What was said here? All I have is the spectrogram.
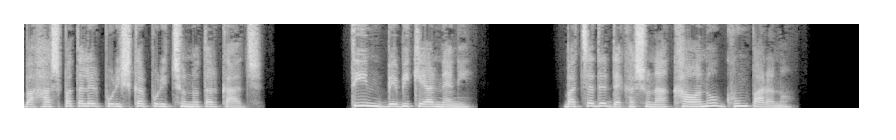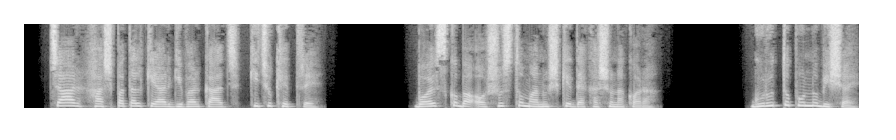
বা হাসপাতালের পরিষ্কার পরিচ্ছন্নতার কাজ। তিন, বেবি কেয়ার ন্যানি বাচ্চাদের দেখাশোনা, খাওয়ানো, ঘুম পাড়ানো। চার, হাসপাতাল কেয়ার গিভার কাজ, কিছু ক্ষেত্রে। বয়স্ক বা অসুস্থ মানুষকে দেখাশোনা করা। গুরুত্বপূর্ণ বিষয়।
